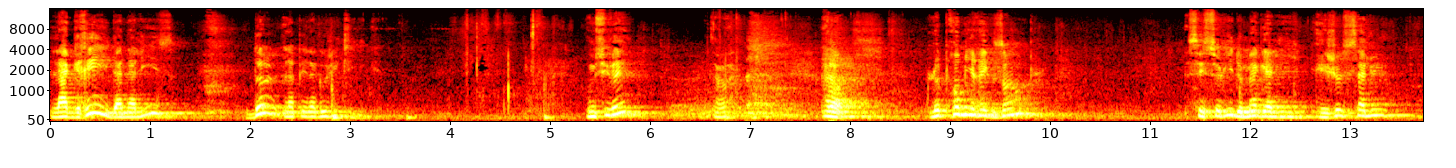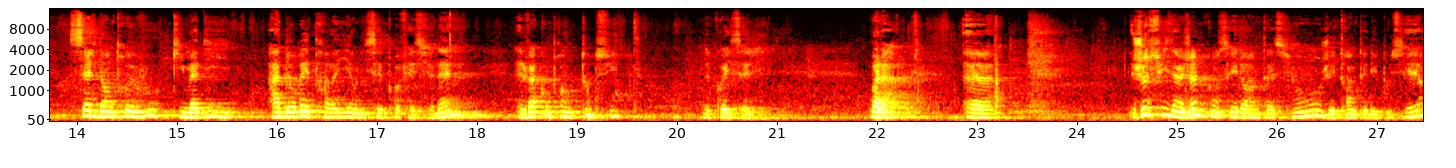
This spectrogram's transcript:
la grille d'analyse de la pédagogie clinique. Vous me suivez? Alors, le premier exemple, c'est celui de Magali, et je salue celle d'entre vous qui m'a dit adorer travailler en lycée professionnel. Elle va comprendre tout de suite de quoi il s'agit. Voilà. Euh, je suis un jeune conseiller d'orientation, j'ai 30 et des poussières,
